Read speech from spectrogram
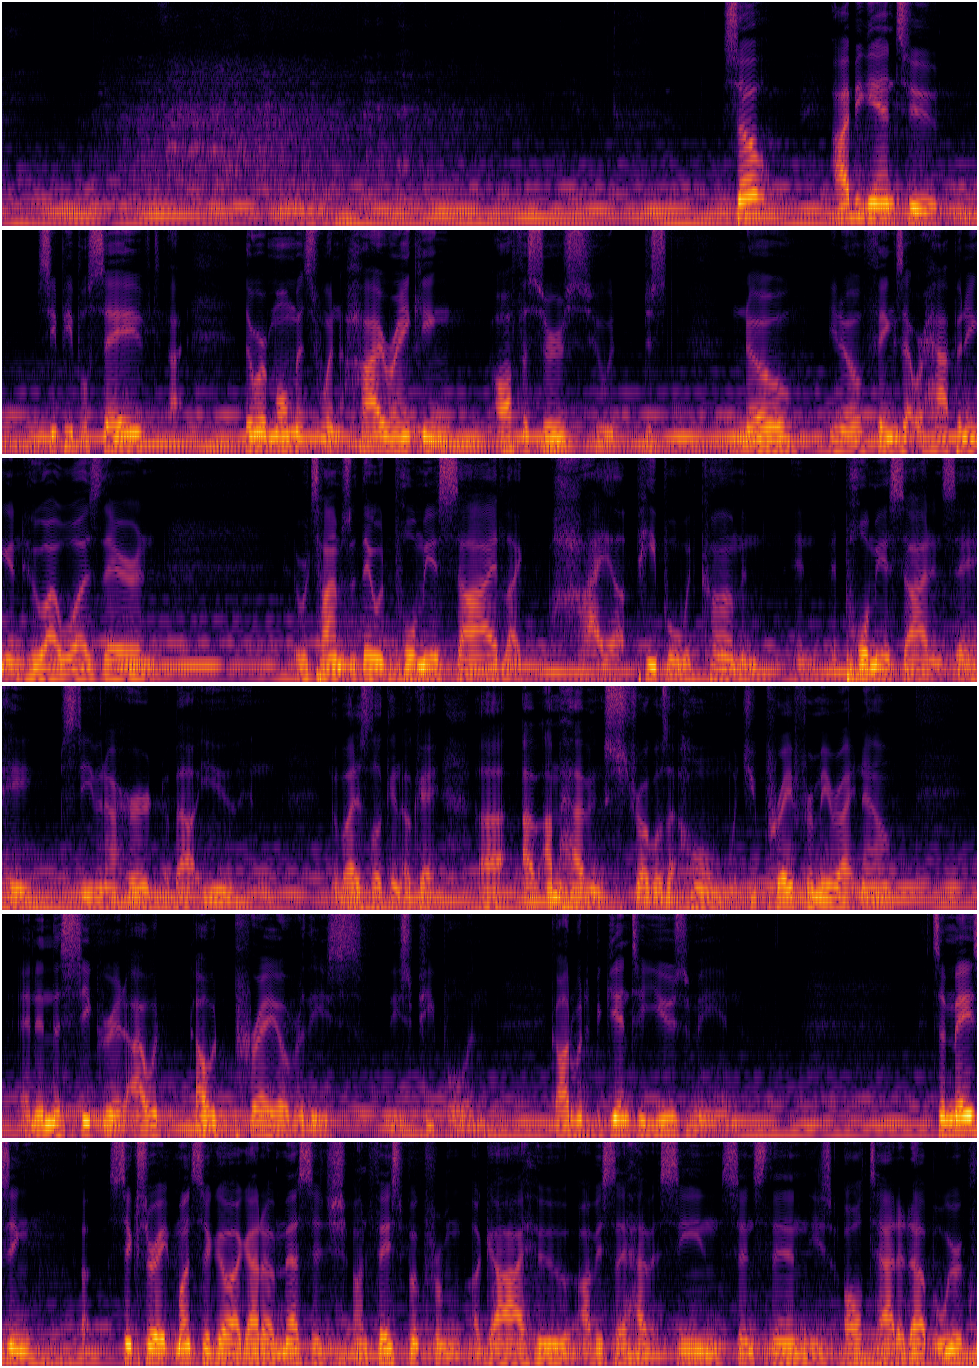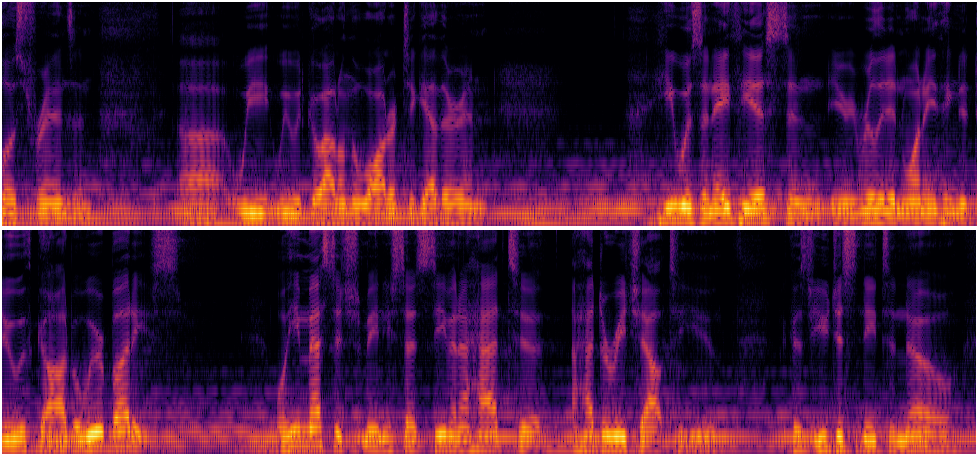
So I began to see people saved. I, there were moments when high ranking officers who would just know you know, things that were happening and who I was there. And there were times when they would pull me aside, like high up people would come and, and, and pull me aside and say, Hey, Stephen, I heard about you. And nobody's looking. Okay, uh, I'm having struggles at home. Would you pray for me right now? And in the secret, I would, I would pray over these, these people, and God would begin to use me. And it's amazing six or eight months ago, I got a message on Facebook from a guy who obviously I haven't seen since then. He's all tatted up, but we were close friends, and uh, we we would go out on the water together. And he was an atheist, and he really didn't want anything to do with God, but we were buddies. Well, he messaged me and he said, "Stephen, I had to I had to reach out to you because you just need to know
